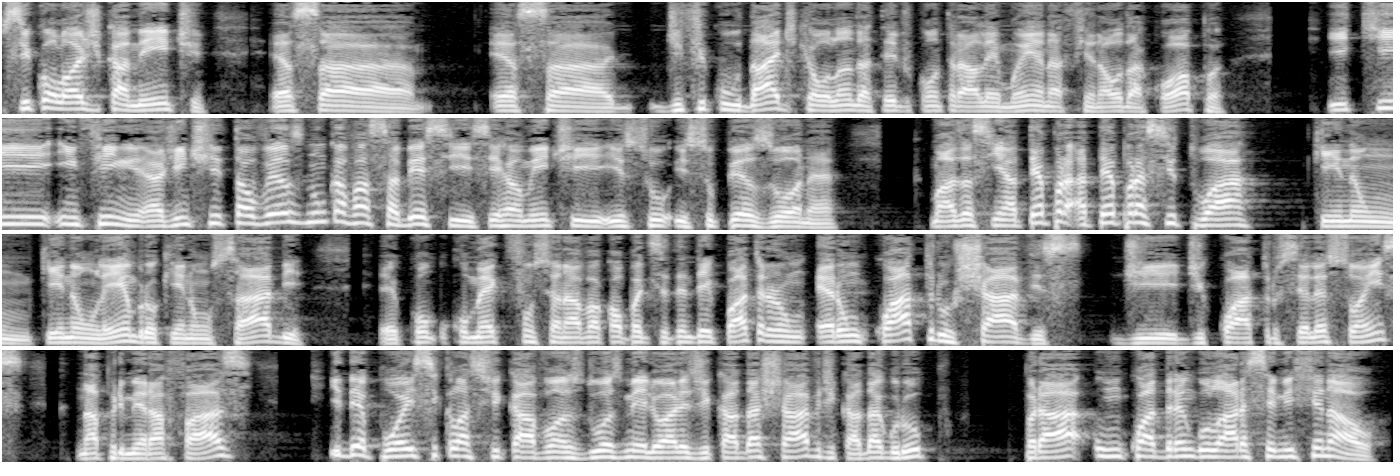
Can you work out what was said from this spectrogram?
psicologicamente essa, essa dificuldade que a Holanda teve contra a Alemanha na final da Copa. E que, enfim, a gente talvez nunca vá saber se, se realmente isso, isso pesou, né? Mas assim, até para até situar quem não, quem não lembra ou quem não sabe é, como, como, é que funcionava a Copa de 74, eram, eram quatro chaves de, de quatro seleções na primeira fase, e depois se classificavam as duas melhores de cada chave, de cada grupo, para um quadrangular semifinal.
